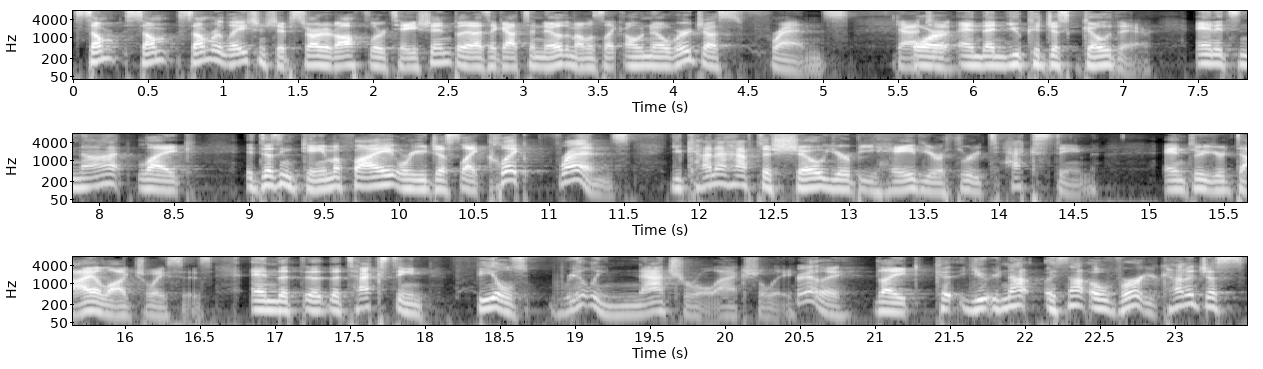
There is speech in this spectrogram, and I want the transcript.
some some some relationships started off flirtation, but as I got to know them, I was like, oh no, we're just friends. Gotcha. Or and then you could just go there, and it's not like it doesn't gamify where you just like click friends. You kind of have to show your behavior through texting and through your dialogue choices, and the the, the texting feels really natural actually. Really? Like, you're not it's not overt. You're kind of just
